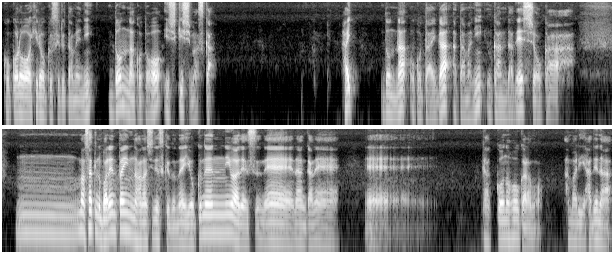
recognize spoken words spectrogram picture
心を広くするためにどんなことを意識しますか？はい。どんなお答えが頭に浮かんだでしょうか？うーん、まあさっきのバレンタインの話ですけどね、翌年にはですね、なんかね、えー学校の方からもあまり派手な、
